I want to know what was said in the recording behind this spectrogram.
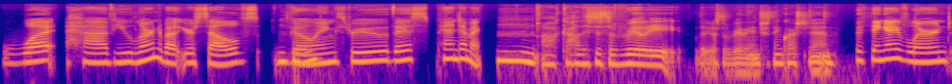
What have you learned about yourselves Mhm. going through this pandemic? Mm, oh God, this is a really, this is a really interesting question. The thing I've learned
